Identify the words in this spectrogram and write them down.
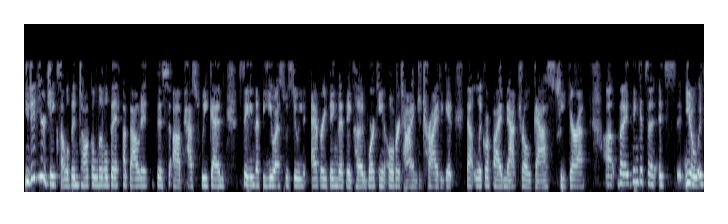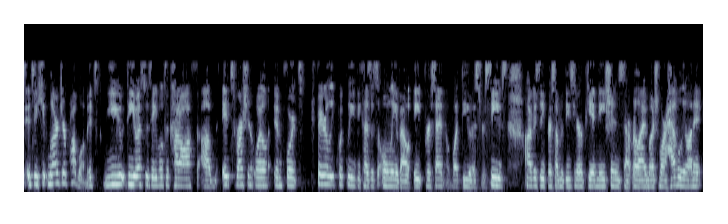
You did hear Jake Sullivan talk a little bit about it this uh, past weekend, saying that the U.S. was doing everything that they could, working overtime to try to get that liquefied natural gas to Europe. Uh, but I think it's a, it's, you know, it's, it's a larger problem. It's you, the U.S. was able to cut off um, its Russian oil imports fairly quickly because it's only about 8% of what the U.S. receives. Obviously for some of these European nations that rely much more heavily on it,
